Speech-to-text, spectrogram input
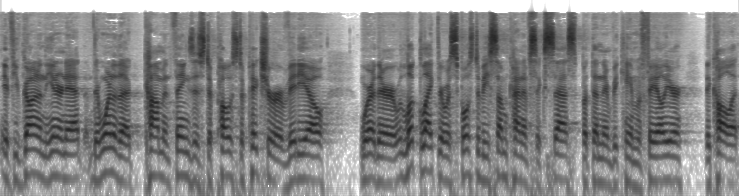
if you've gone on the internet. One of the common things is to post a picture or video where there looked like there was supposed to be some kind of success, but then there became a failure. They call it,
